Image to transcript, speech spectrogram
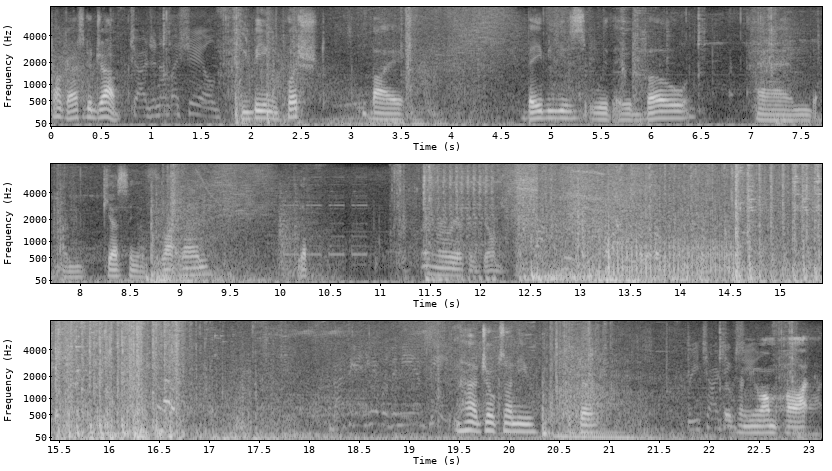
Oh, guys, good job. charging up my shields. I'm being pushed by babies with a bow, and I'm guessing a flatline. Yep. I didn't really have to jump. Ha, joke's on you. Okay. Recharging There's a new I'm hot.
